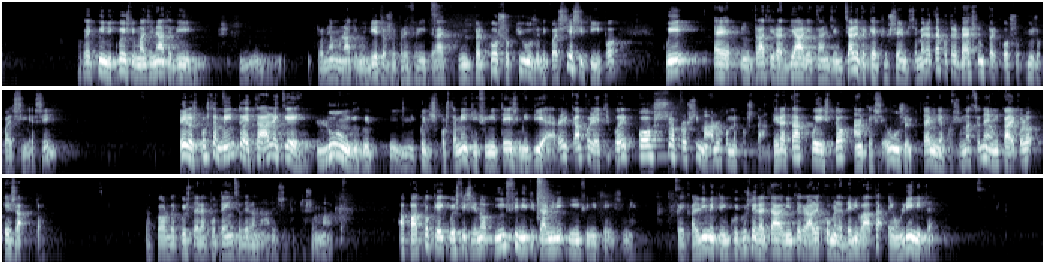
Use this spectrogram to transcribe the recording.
Ok, quindi questo immaginate di, torniamo un attimo indietro se preferite, ecco, un percorso chiuso di qualsiasi tipo, qui è in tratti radiali e tangenziali perché è più semplice, ma in realtà potrebbe essere un percorso chiuso qualsiasi. E lo spostamento è tale che lungo quegli spostamenti infinitesimi di R il campo elettrico E posso approssimarlo come costante. In realtà questo, anche se uso il termine approssimazione, è un calcolo esatto. D'accordo? Questa è la potenza dell'analisi, tutto sommato. A patto che questi siano infiniti termini infinitesimi okay? al limite in cui questo in realtà l'integrale come la derivata è un limite,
